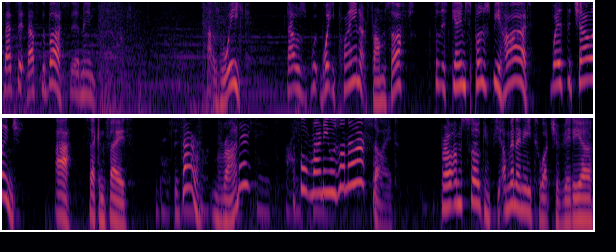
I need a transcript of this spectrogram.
That's it. That's the boss. I mean, that was weak. That was what are you playing at, FromSoft? I thought this game's supposed to be hard. Where's the challenge? Ah, second phase. Is that Ranni? I thought Ranni was on our side. Bro, I'm so confused. I'm gonna need to watch a video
